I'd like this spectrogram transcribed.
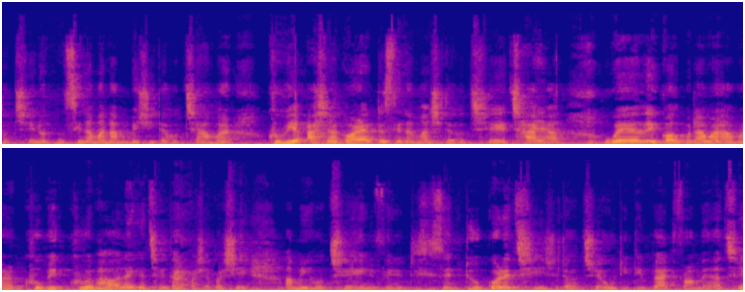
হচ্ছে নতুন সিনেমা নামবে সেটা হচ্ছে আমার খুবই আশা করা একটা সিনেমা সেটা হচ্ছে ছায়া। ওয়েল এই গল্পটা আমার আমার খুবই খুবই ভালো লেগেছে। তার পাশাপাশি আমি হচ্ছে ইনফিনিটি সিজন টু করেছি সেটা হচ্ছে ওটিটি প্ল্যাটফর্মে আছে।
